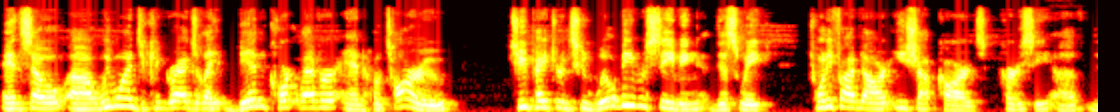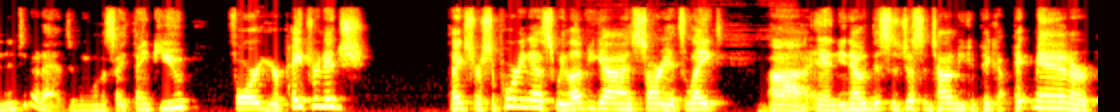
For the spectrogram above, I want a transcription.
And so uh, we wanted to congratulate Ben Courtlever and Hotaru, two patrons who will be receiving this week $25 eShop cards courtesy of the Nintendo Dads. And we want to say thank you for your patronage. Thanks for supporting us. We love you guys. Sorry it's late. Uh, and, you know, this is just in time you can pick up Pikmin or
